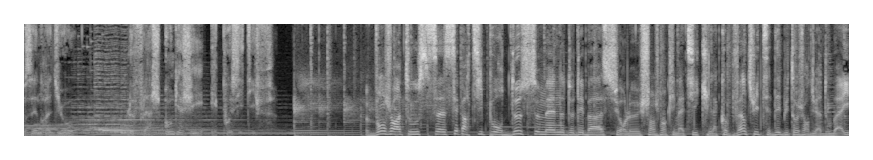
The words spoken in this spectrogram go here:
Radio, le flash engagé et positif. Bonjour à tous, c'est parti pour deux semaines de débat sur le changement climatique. La COP28 débute aujourd'hui à Dubaï.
